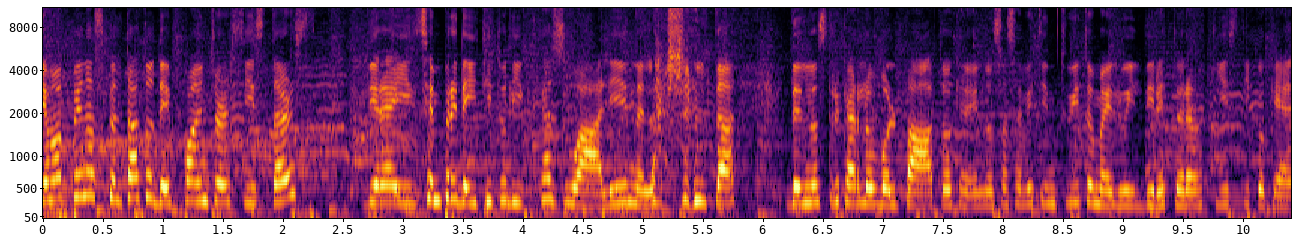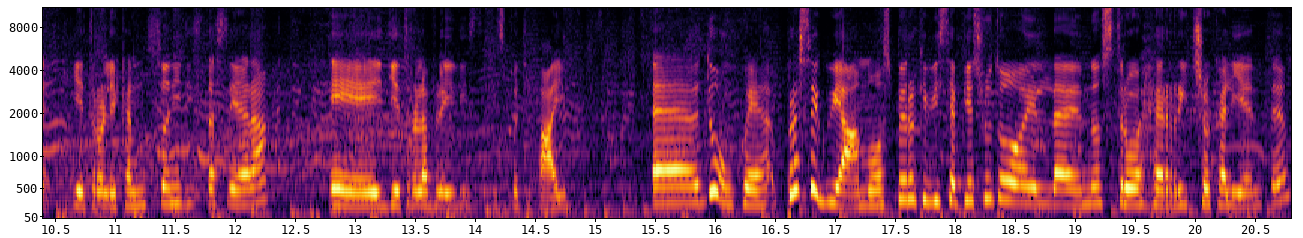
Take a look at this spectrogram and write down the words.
Abbiamo appena ascoltato dei Pointer Sisters, direi sempre dei titoli casuali nella scelta del nostro Carlo Volpato, che non so se avete intuito, ma è lui il direttore artistico che è dietro le canzoni di stasera e dietro la playlist di Spotify. Eh, dunque, proseguiamo. Spero che vi sia piaciuto il nostro Herriccio Caliente.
